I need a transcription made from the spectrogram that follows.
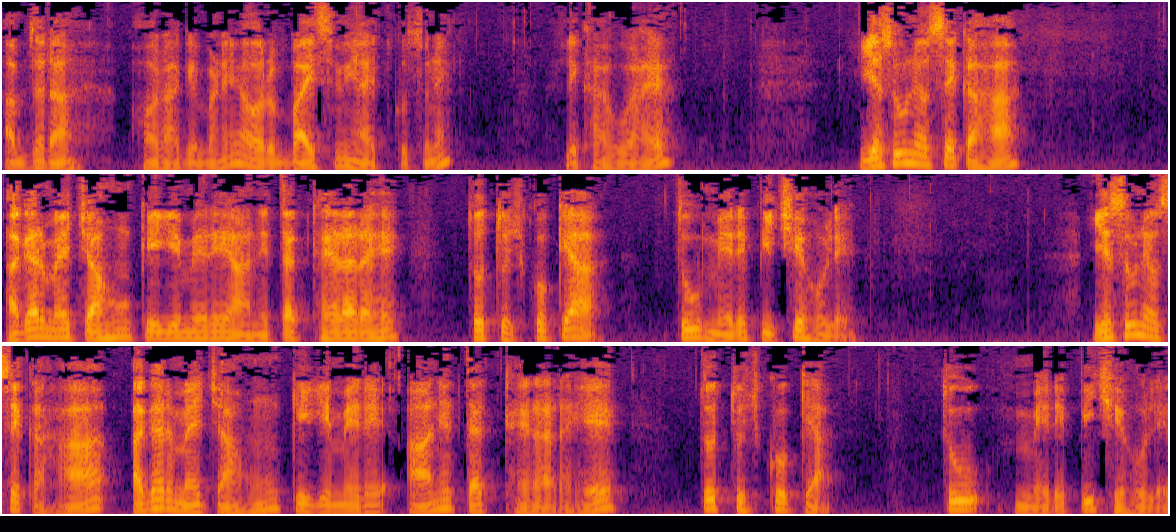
اب ذرا اور آگے بڑھیں اور بائیسویں آیت کو سنیں۔ لکھا ہوا ہے یسو نے اس سے کہا، اگر میں چاہوں کہ یہ میرے آنے تک ٹھہرا رہے، تو تجھ کو کیا؟ تو میرے پیچھے ہو لے۔ یسو نے اس سے کہا، اگر میں چاہوں کہ یہ میرے آنے تک ٹھہرا رہے، تو تجھ کو کیا؟ تو میرے پیچھے ہو لے۔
